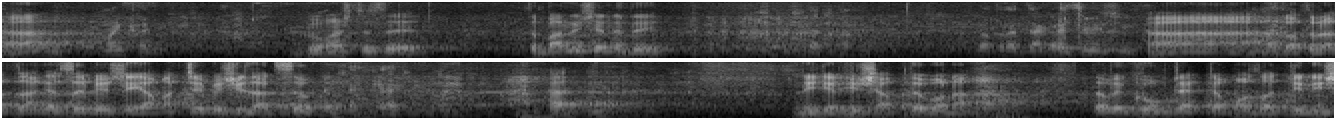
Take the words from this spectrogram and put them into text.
হ্যাঁ? ঘুম আসতেছে। তো বালিশ এনে দেয় যতটা জায়গা আছে বেশি। হ্যাঁ জাগেছে বেশি আমার চেয়ে বেশি জাগছে উনি। নিজের হিসাব দেব না। তবে ঘুমটা একটা মজার জিনিস।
